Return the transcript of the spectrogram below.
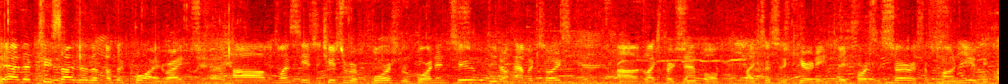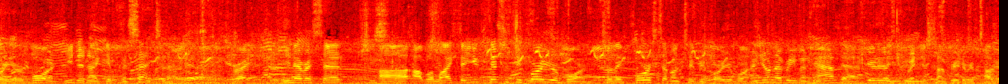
yeah, they're two sides of the, of the coin, right? Um, once the institution we're forced, we're born into, you don't have a choice. Uh, like for example, like Social Security, they forced a service upon you before you were born. You did not give consent to that, right? You never said, uh, I would like that. You, this is before you were born, so they forced it onto you before you were born, and you'll never even have that when it's time for you to retire.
